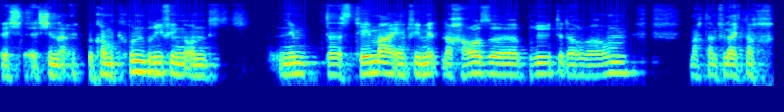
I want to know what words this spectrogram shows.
ich, ich bekomme Kundenbriefing und nehme das Thema irgendwie mit nach Hause, brüte darüber rum, mache dann vielleicht noch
